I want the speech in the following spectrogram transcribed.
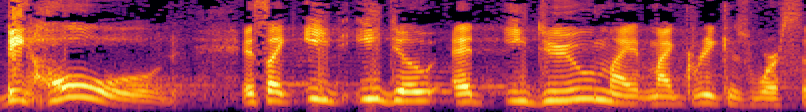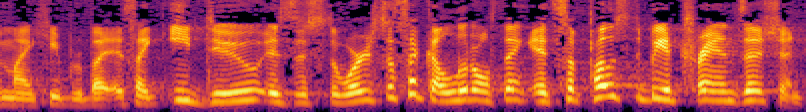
Behold. It's like idu, idu my, my Greek is worse than my Hebrew, but it's like idu is this the word? It's just like a little thing. It's supposed to be a transition.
